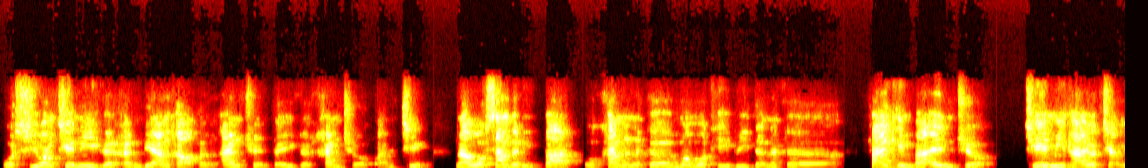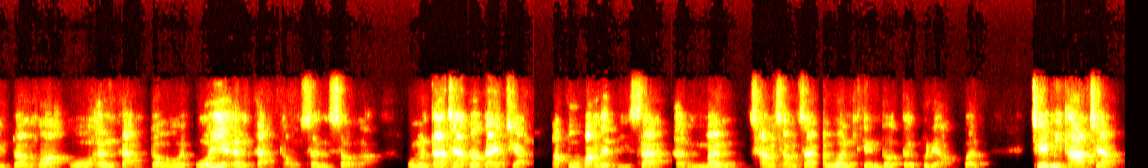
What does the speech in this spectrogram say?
我希望建立一个很良好、很安全的一个看球环境。那我上个礼拜我看了那个默默 TV 的那个 Fighting by Angel，杰米他有讲一段话，我很感动，我我也很感同身受了。我们大家都在讲啊，富邦的比赛很闷，常常在问天都得不了分。杰米他讲，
